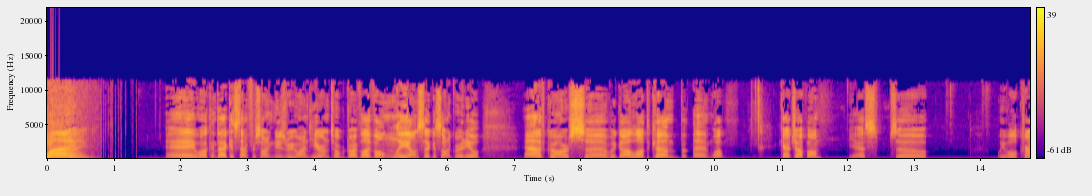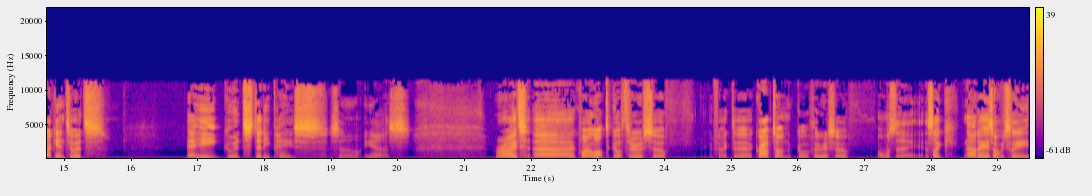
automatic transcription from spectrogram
Rewind. Hey, welcome back. It's time for Sonic News Rewind here on Turbo Drive Live, only on Sega Sonic Radio. And of course, uh, we got a lot to come, uh, well, catch up on. Yes, so we will crack into it. At a good steady pace. So yes, right. Uh, quite a lot to go through. So, in fact, a crap ton to go through. So, almost uh, it's like nowadays. Obviously,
